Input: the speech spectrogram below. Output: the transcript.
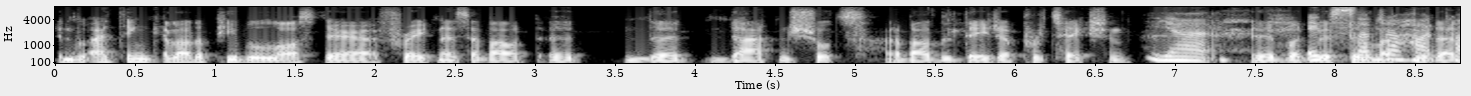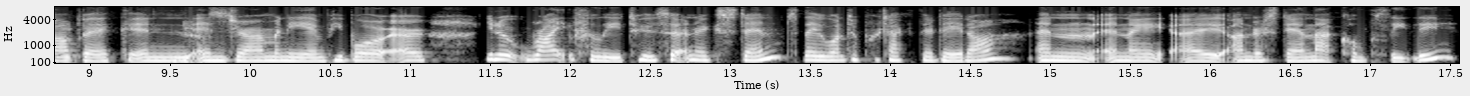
And I think a lot of people lost their afraidness about uh, the Datenschutz, about the data protection. Yeah. Uh, but we're it's still such a hot good at it. topic in in Germany, and people are, you know, rightfully to a certain extent, they want to protect their data, and and I I understand that completely.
